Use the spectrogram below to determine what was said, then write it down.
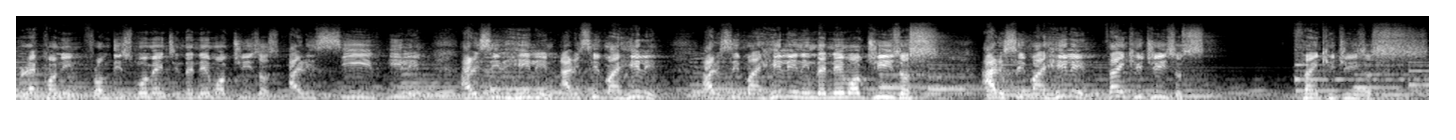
reckoning from this moment in the name of Jesus. I receive healing. I receive healing. I receive my healing. I receive my healing in the name of Jesus. I receive my healing. Thank you, Jesus. Thank you, Jesus.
